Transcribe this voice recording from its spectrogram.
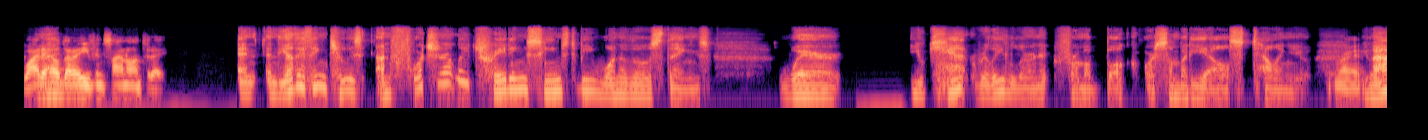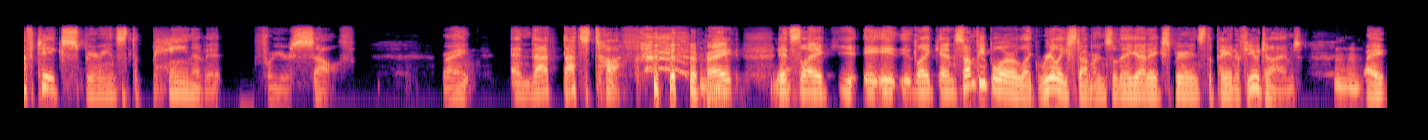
Why the Right. hell did I even sign on today? and and the other thing too is unfortunately trading seems to be one of those things where you can't really learn it from a book or somebody else telling you Right. you have to experience the pain of it for yourself right and that that's tough right Yeah. it's like it, it, like and some people are like really stubborn so they got to experience the pain a few times Mhm. right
